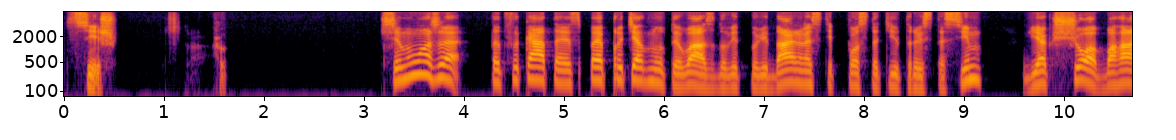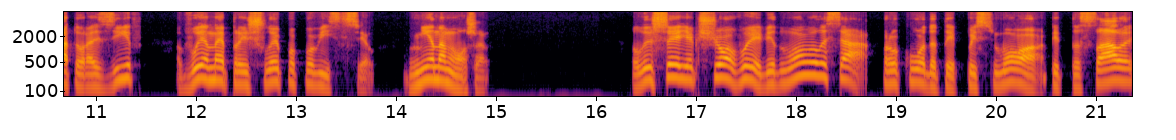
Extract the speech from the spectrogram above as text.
Всі ж. Чи може ТЦК та СП притягнути вас до відповідальності по статті 307, якщо багато разів ви не прийшли по повістці? Ні, не може. Лише якщо ви відмовилися проходити письмо, підписали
